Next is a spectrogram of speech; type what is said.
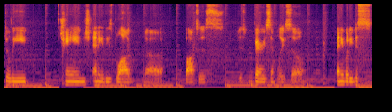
delete, change any of these blog uh, boxes just very simply. So anybody just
